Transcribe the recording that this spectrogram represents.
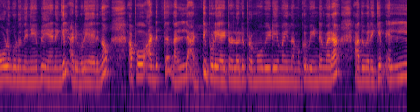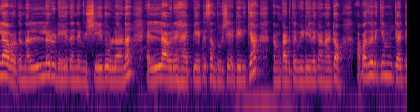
ഓളും കൂടെ ഒന്ന് എനേബിൾ ചെയ്യണമെങ്കിൽ അടിപൊളിയായിരുന്നു. അപ്പോൾ അടുത്ത് നല്ല അടിപൊളിയായിട്ടുള്ള ഒരു പ്രൊമോ വീഡിയോയുമായി നമുക്ക് വീണ്ടും വരാം. അതുവരേക്കും എല്ലാവർക്കും നല്ലൊരു ഡേ തന്നെ വിഷ് ചെയ്തുള്ളതാണ് എല്ലാവരും ഹാപ്പി ആയിട്ട് സന്തോഷമായിട്ട് നമുക്ക് അടുത്ത വീഡിയോയിൽ കാണാം കേട്ടോ. അപ്പോൾ അതുവരേക്കും ടാറ്റ.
